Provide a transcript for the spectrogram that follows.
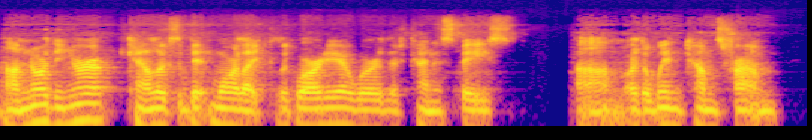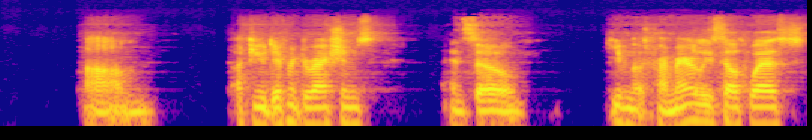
Um, Northern Europe kind of looks a bit more like LaGuardia where the kind of space um, or the wind comes from um, a few different directions. And so even though it's primarily southwest,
